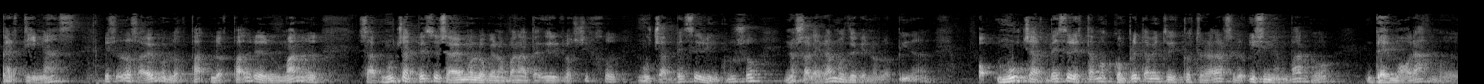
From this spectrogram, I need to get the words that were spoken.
pertinaz. Eso lo sabemos los, los padres humanos. muchas veces sabemos lo que nos van a pedir los hijos, muchas veces incluso nos alegramos de que nos lo pidan. O muchas veces estamos completamente dispuestos a dárselo y sin embargo demoramos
